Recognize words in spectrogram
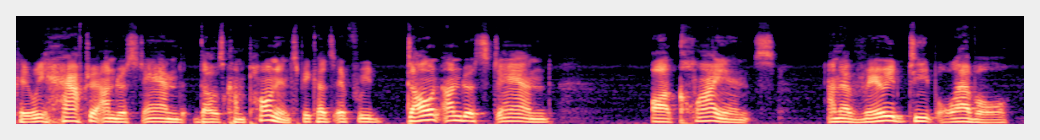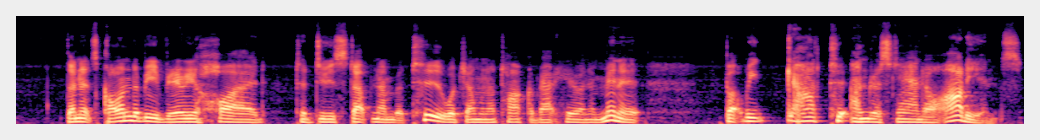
Okay, we have to understand those components because if we don't understand our clients on a very deep level, then it's going to be very hard to do step number two, which I'm going to talk about here in a minute. But we got to understand our audience.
